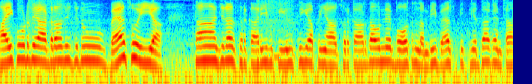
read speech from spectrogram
ਹਾਈ ਕੋਰਟ ਦੇ ਆਰਡਰਾਂ ਦੀ ਜਦੋਂ ਬਹਿਸ ਹੋਈ ਆ, ਤਾਂ ਜਿਹੜਾ ਸਰਕਾਰੀ ਵਕੀਲ ਸੀਗਾ ਪੰਜਾਬ ਸਰਕਾਰ ਦਾ, ਉਹਨੇ ਬਹੁਤ ਲੰਬੀ ਬਹਿਸ ਕੀਤੀ, ਅੱਧਾ ਘੰਟਾ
